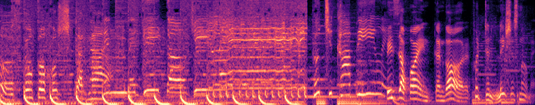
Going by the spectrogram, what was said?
दोस्तों को खुश करना। ज़िंदगी को जी ले। Put your. Pizza Point, Concord. For delicious moments.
